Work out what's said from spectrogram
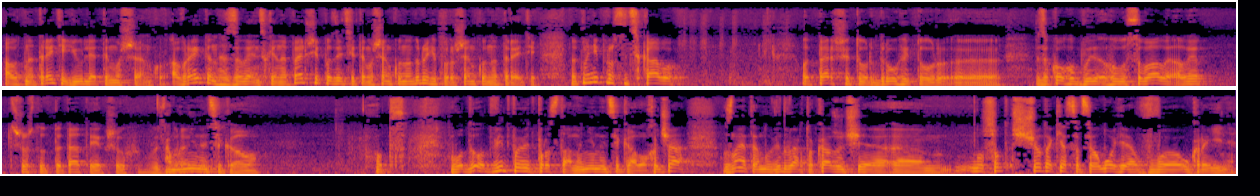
а от на третій Юлія Тимошенко. А в рейтингах Зеленський на першій позиції, Тимошенко на другій, Порошенко на третій. От мені просто цікаво. От перший тур, другий тур, е, за кого б ви голосували, але що ж тут питати, якщо ви А мені не цікаво. От, от, от відповідь проста, мені не цікаво. Хоча, знаєте, ну відверто кажучи, е, ну що, що таке соціологія в Україні?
